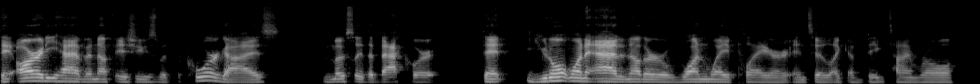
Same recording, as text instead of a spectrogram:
they already have enough issues with the core guys, mostly the backcourt, that you don't want to add another one-way player into like a big time role.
